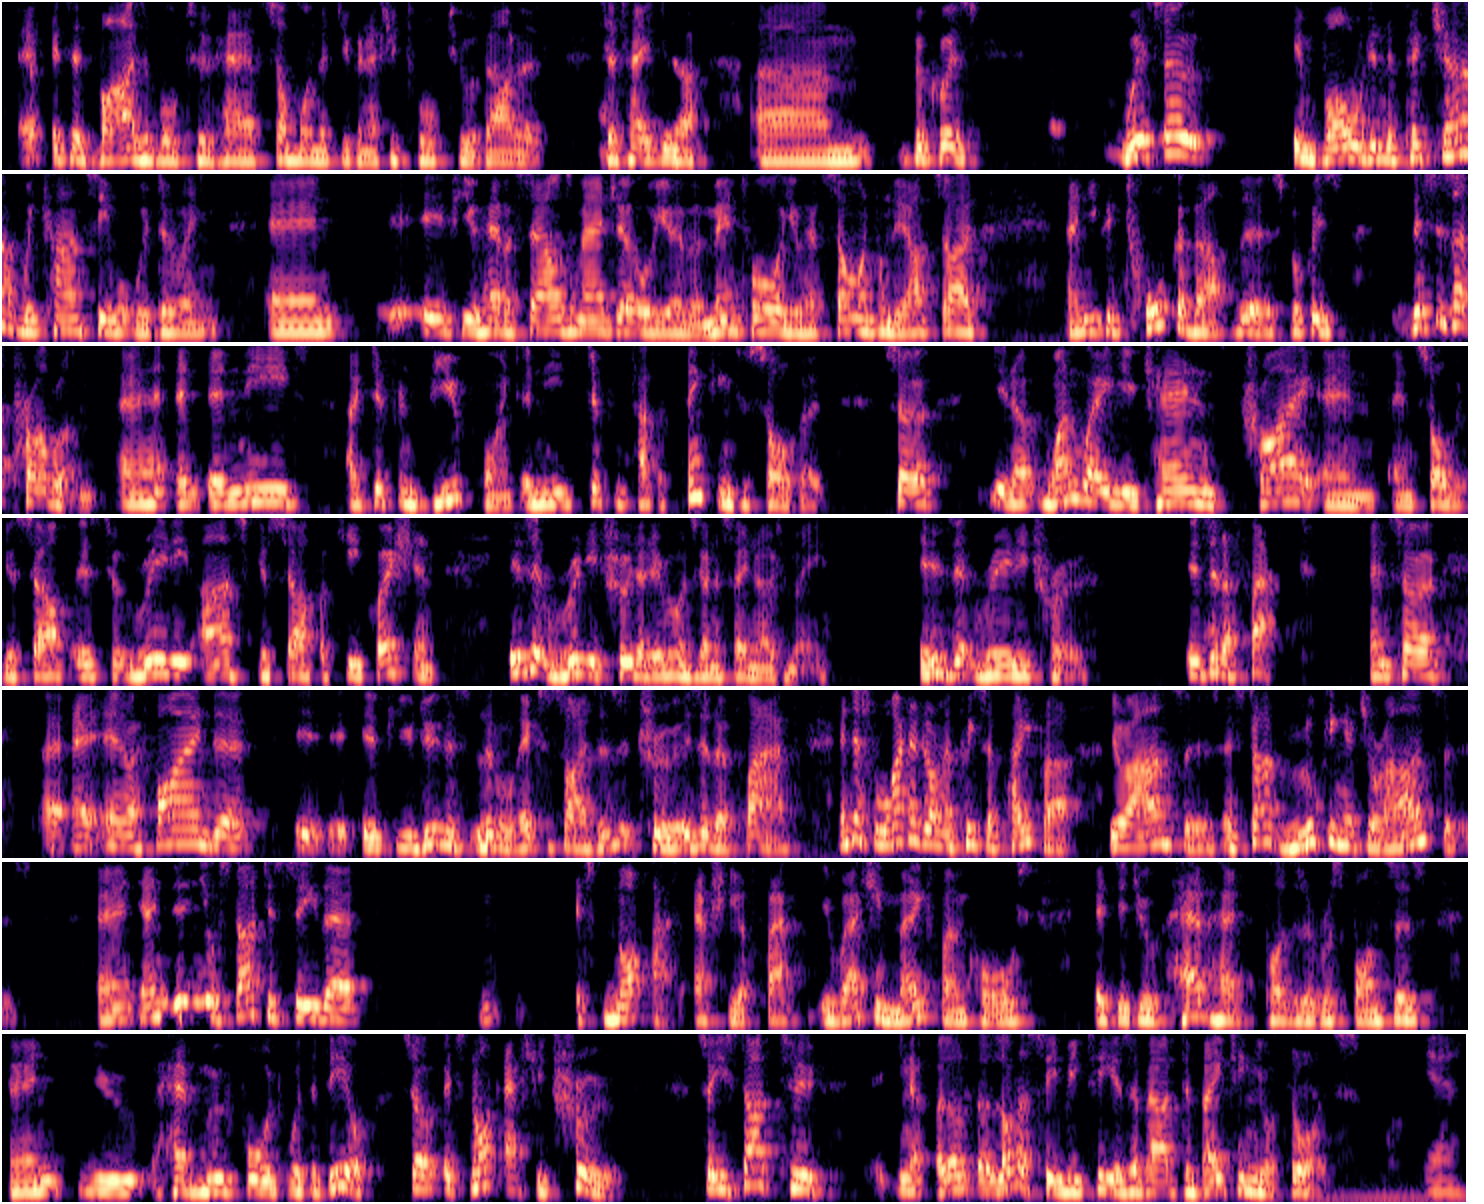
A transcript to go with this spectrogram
it's advisable to have someone that you can actually talk to about it. So, hey, you know, um, because we're so involved in the picture, we can't see what we're doing. And if you have a sales manager or you have a mentor, you have someone from the outside, and you can talk about this because this is a problem and it, it needs a different viewpoint. It needs different type of thinking to solve it. So you know, one way you can try and, and solve it yourself is to really ask yourself a key question. Is it really true that everyone's going to say no to me? Is it really true? Is it a fact? And so, and I find that if you do this little exercise, is it true? Is it a fact? And just write it on a piece of paper, your answers, and start looking at your answers. And, and then you'll start to see that mm, it's not actually a fact. You've actually made phone calls that you have had positive responses and you have moved forward with the deal. So it's not actually true. So you start to, you know, a, lot of CBT is about debating your thoughts. Yeah.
